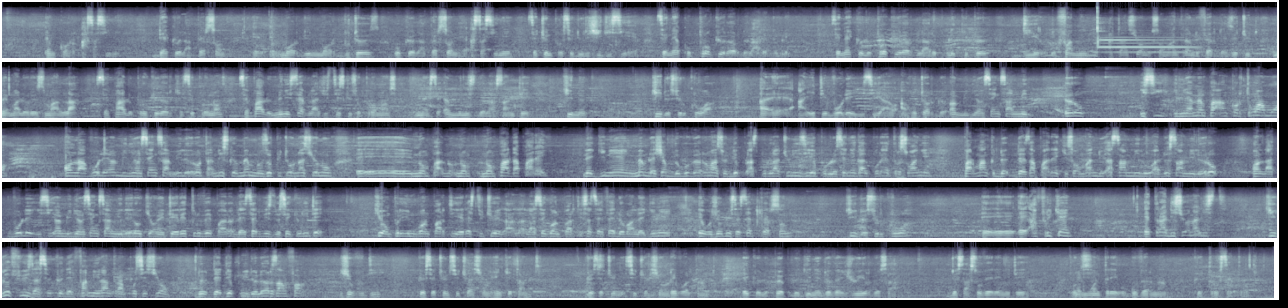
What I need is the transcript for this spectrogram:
un corps assassiné. Dès que la personne est, morte d'une mort douteuse ou que la personne est assassinée, c'est une procédure judiciaire. Ce n'est qu'au procureur de la République. Ce n'est que le procureur de la République qui peut dire aux familles attention, nous sommes en train de faire des études. Mais malheureusement, là, ce n'est pas le procureur qui se prononce, ce n'est pas le ministère de la Justice qui se prononce, mais c'est un ministre de la Santé qui, ne, qui de surcroît, a, été volé ici à, hauteur de 1 500 000 euros. Ici, il n'y a même pas encore trois mois. On l'a volé 1 500 000 euros, tandis que même nos hôpitaux nationaux n'ont pas, pas d'appareil les Guinéens, même les chefs de gouvernement se déplacent pour la Tunisie et pour le Sénégal pour être soignés par manque de, des appareils qui sont vendus à 100 000 ou à 200 000 euros. On l'a volé ici 1 500 000 euros qui ont été retrouvés par des services de sécurité qui ont pris une bonne partie et restitué la, seconde partie. Ça s'est fait devant les Guinéens. Et aujourd'hui, c'est cette personne qui, de surcroît, est, est, est africain, est traditionnaliste, qui refuse à ce que des familles rentrent en possession des dépouilles de leurs enfants. Je vous dis que c'est une situation inquiétante, que c'est une situation révoltante et que le peuple guinéen devait jouir de sa, de sa souveraineté pour montrer au gouvernement que trop c'est trop.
